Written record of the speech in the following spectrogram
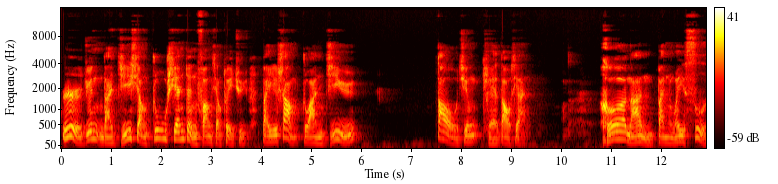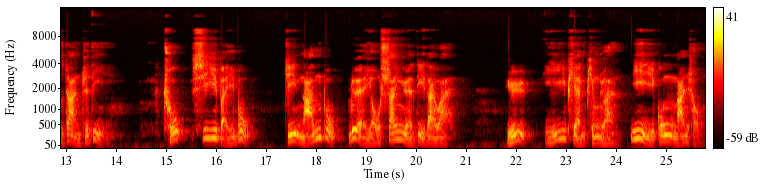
日军乃即向朱仙镇方向退去，北上转集于道清铁道线。河南本为四战之地，除西北部及南部略有山岳地带外，于一片平原，易攻难守。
